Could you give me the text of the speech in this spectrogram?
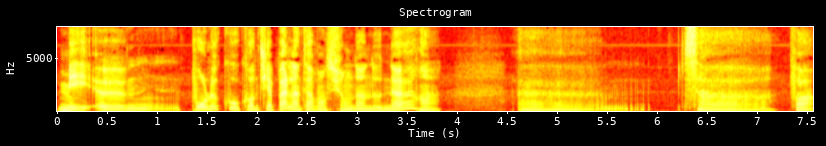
Mais euh, pour le coup, quand il n'y a pas l'intervention d'un donneur, ça. Enfin.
